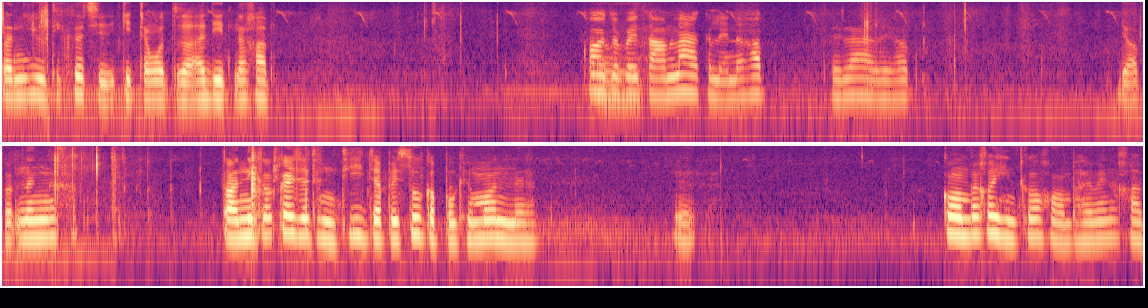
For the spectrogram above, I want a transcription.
ตอนนี้อยู่ที่เขื่อนเศรษฐกิจจังหวัดอุตรดิตถ์นะครับ ก็จะไปตามล่ากันเลยนะครับ ไปล่าเลยครับ เดี๋ยวแป๊บนึงนะครับ ตอนนี้ก็ใกล้จะถึงที่จะไปสู้กับโปเกมอนนะครับเนี่ยก็ไม่ค่อยเห็นก็ขออภัยไว้นะครับ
